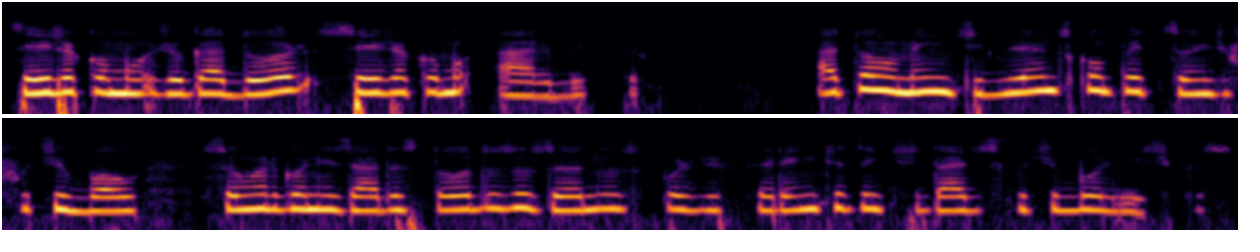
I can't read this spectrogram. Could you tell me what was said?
seja como jogador, seja como árbitro. Atualmente, grandes competições de futebol são organizadas todos os anos por diferentes entidades futebolísticas,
